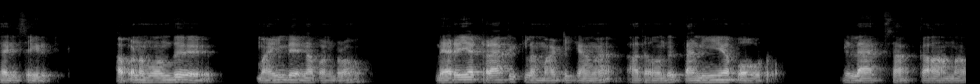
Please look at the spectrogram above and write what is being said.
சரி செய்யறதுக்கு அப்போ நம்ம வந்து மைண்டை என்ன பண்ணுறோம் நிறைய டிராஃபிக்கில் மாட்டிக்காமல் அதை வந்து தனியாக போடுறோம் ரிலாக்ஸாக காமாக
